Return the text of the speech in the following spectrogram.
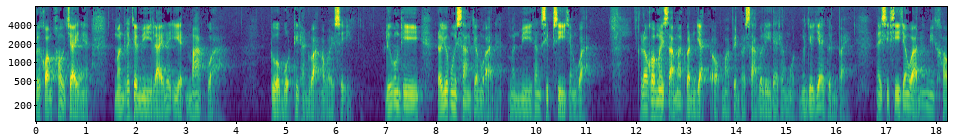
ด้วยความเข้าใจเนี่ย มันก็จะมีรายละเอียดมากกว่าตัวบทที่ท่านวางเอาไว้สี่หรือบางทีเรายกมือสร้างจังหวะเนี่ยมันมีทั้งสิบสี่จังหวะ เราก็ไม่สามารถบัญญัติออกมาเป็นภาษาบาลีได้ทั้งหมด มันเยอะแยะเกินไป ในสิบสี่จังหวะนะั้นมีเข้า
